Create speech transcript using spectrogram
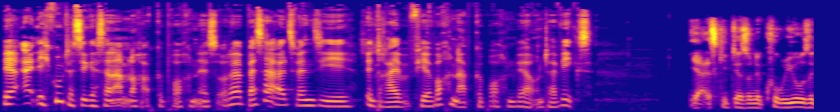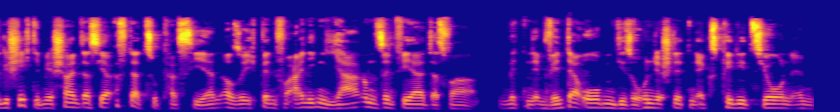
Ja, eigentlich gut, dass sie gestern Abend noch abgebrochen ist, oder? Besser, als wenn sie in drei, vier Wochen abgebrochen wäre unterwegs. Ja, es gibt ja so eine kuriose Geschichte. Mir scheint das ja öfter zu passieren. Also ich bin vor einigen Jahren sind wir, das war mitten im Winter oben, diese Hundeschlitten-Expedition in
